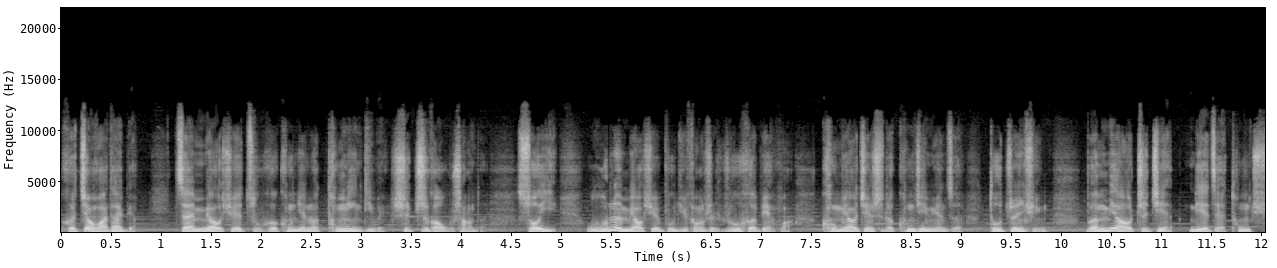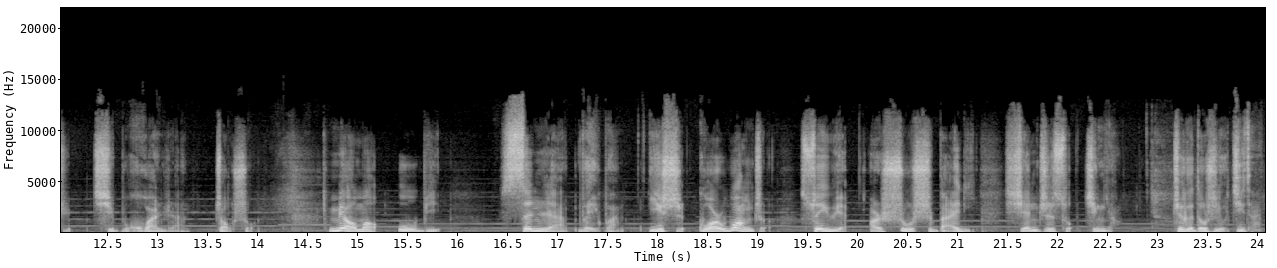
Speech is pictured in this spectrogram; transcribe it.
和教化代表，在庙学组合空间中的统领地位是至高无上的。所以，无论庙学布局方式如何变化，孔庙建设的空间原则都遵循“文庙之见列在通衢，岂不焕然照说”。庙貌务必森然伟观，以使故而望者虽远而数十百里，贤之所敬仰。这个都是有记载的。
